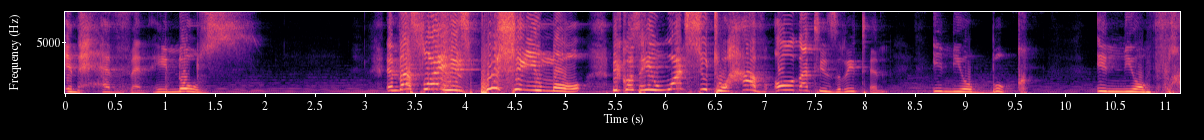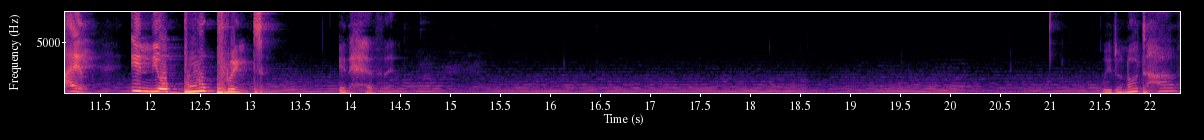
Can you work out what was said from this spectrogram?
in heaven? He knows. And that's why He's pushing you more because He wants you to have all that is written in your book, in your file, in your blueprint in heaven. We do not have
